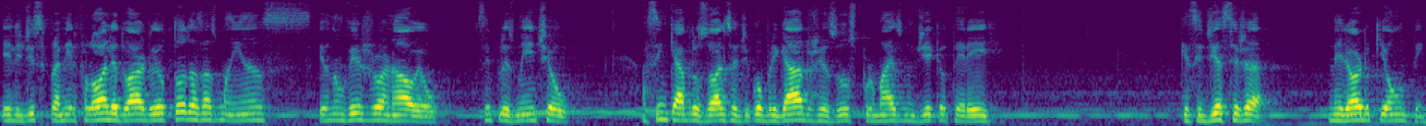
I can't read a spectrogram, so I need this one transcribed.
ele disse para mim, ele falou: "Olha, Eduardo, eu todas as manhãs eu não vejo jornal, eu simplesmente eu assim que abro os olhos eu digo obrigado, Jesus, por mais um dia que eu terei. Que esse dia seja melhor do que ontem.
